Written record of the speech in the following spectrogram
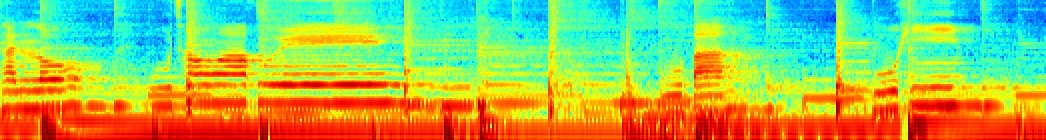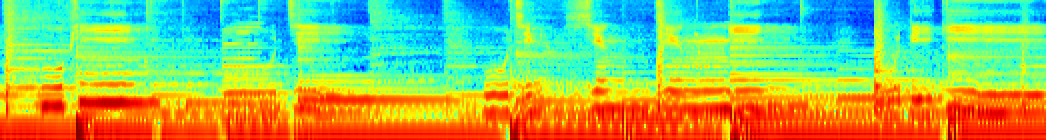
田路有草啊花，有白，有鱼，有皮，有籽，有热心情意，有知己，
